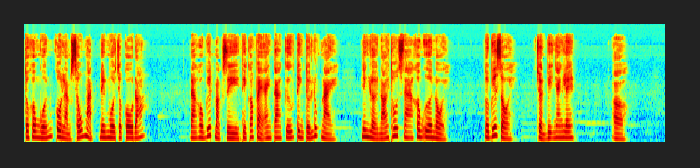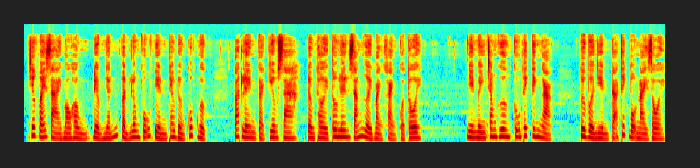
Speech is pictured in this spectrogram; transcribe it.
Tôi không muốn cô làm xấu mặt nên mua cho cô đó. Đang không biết mặc gì thì có vẻ anh ta cứu tinh tôi lúc này. Nhưng lời nói thốt ra không ưa nổi. Tôi biết rồi. Chuẩn bị nhanh lên. Ờ. Chiếc váy dài màu hồng điểm nhấn phần lông vũ viền theo đường cúp ngực, toát lên vẻ kiêu xa đồng thời tôn lên dáng người mảnh khảnh của tôi. Nhìn mình trong gương cũng thấy kinh ngạc, tôi vừa nhìn đã thích bộ này rồi.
